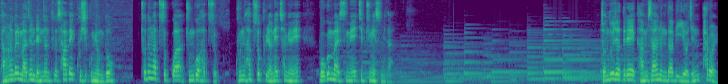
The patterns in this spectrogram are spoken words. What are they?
방학을 맞은 랩넌트 499명도 초등합숙과 중고합숙, 군합숙 훈련에 참여해 복음 말씀에 집중했습니다. 전도자들의 감사한 응답이 이어진 8월.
